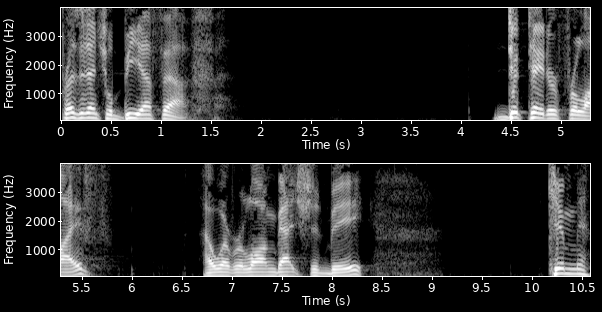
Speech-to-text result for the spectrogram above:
presidential BFF dictator for life, however long that should be, Kim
